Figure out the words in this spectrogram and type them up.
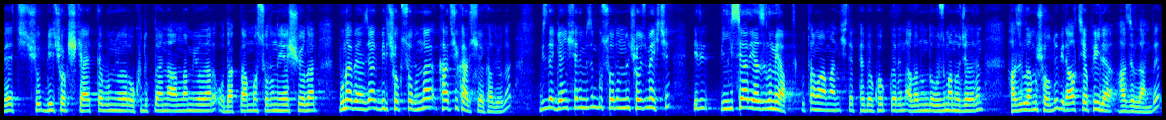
ve şu birçok şikayette bulunuyorlar, okuduklarını anlamıyorlar, odaklanma sorunu yaşıyorlar. Buna benzer birçok sorunla karşı karşıya kalıyorlar. Biz de gençlerimizin bu sorununu çözmek için bir bilgisayar yazılımı yaptık. Bu tamamen işte pedagogların, alanında uzman hocaların hazırlamış olduğu bir altyapıyla hazırlandı.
